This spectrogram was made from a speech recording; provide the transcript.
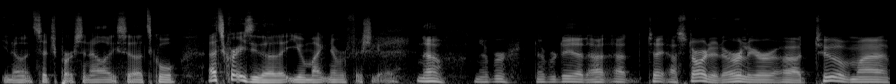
you know, and such personality. So that's cool. That's crazy though that you and Mike never fish together. no never never did i i, started earlier uh, two of my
